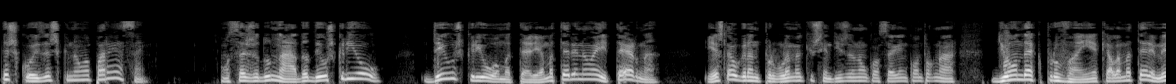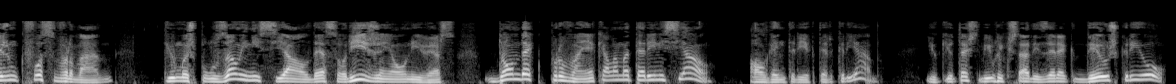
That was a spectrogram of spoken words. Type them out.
das coisas que não aparecem. Ou seja, do nada Deus criou. Deus criou a matéria. A matéria não é eterna. Este é o grande problema que os cientistas não conseguem contornar. De onde é que provém aquela matéria? Mesmo que fosse verdade que uma explosão inicial desse origem ao universo, de onde é que provém aquela matéria inicial? Alguém teria que ter criado. E o que o texto bíblico está a dizer é que Deus criou.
